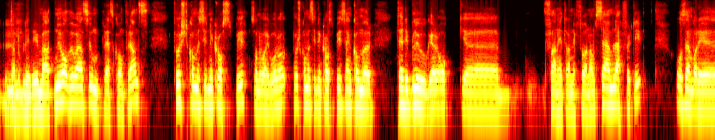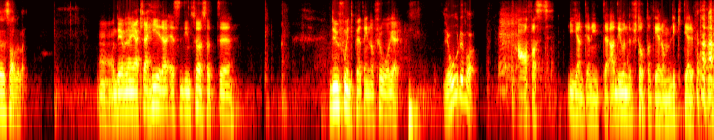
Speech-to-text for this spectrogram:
Mm. Utan då blir det ju med att nu har vi vår Zoom-presskonferens. Först kommer Sidney Crosby, som det var igår då. Först kommer Sidney Crosby, sen kommer Teddy Bluger och eh, fan heter han i förnamn? Sam Lafferty. Och sen var det Sullivan. Ja, och det är väl en jäkla hera din sös att eh, du får inte peta in några frågor. Jo, det får jag. Ja, fast egentligen inte. Det är underförstått att det är de riktiga reportrarna.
